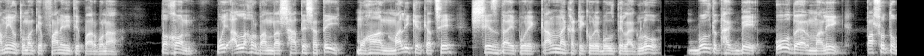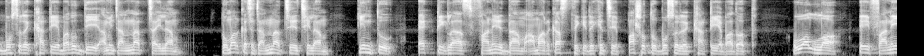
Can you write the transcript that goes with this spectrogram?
আমিও তোমাকে ফানি দিতে পারব না। তখন ওই আল্লাহর বান্দার সাথে সাথেই মহান মালিকের কাছে সেজদায় পড়ে কান্নাকাটি করে বলতে লাগল, বলতে থাকবে, ও দয়ার মালিক পাঁচশত বছরের খাটিয়ে বাদত দিয়ে আমি জান্নাত চাইলাম। তোমার কাছে জান্নাত চেয়েছিলাম, কিন্তু একটি গ্লাস ফানির দাম আমার কাছ থেকে রেখেছে পাঁচশত বছরের খাঁটি আবাদত ও আল্লাহ, এই ফানি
